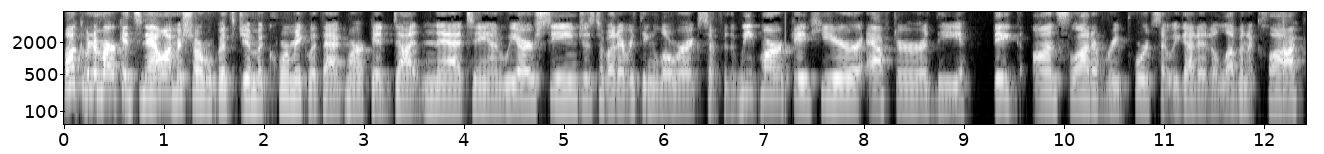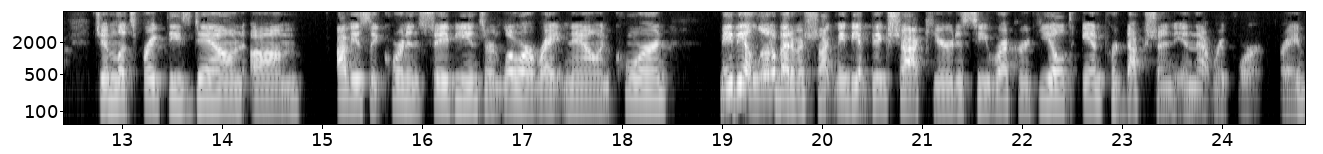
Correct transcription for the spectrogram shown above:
Welcome to Markets Now. I'm Michelle with Jim McCormick with agmarket.net. And we are seeing just about everything lower except for the wheat market here after the big onslaught of reports that we got at 11 o'clock. Jim, let's break these down. Um, obviously, corn and soybeans are lower right now, and corn, maybe a little bit of a shock, maybe a big shock here to see record yield and production in that report, right?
